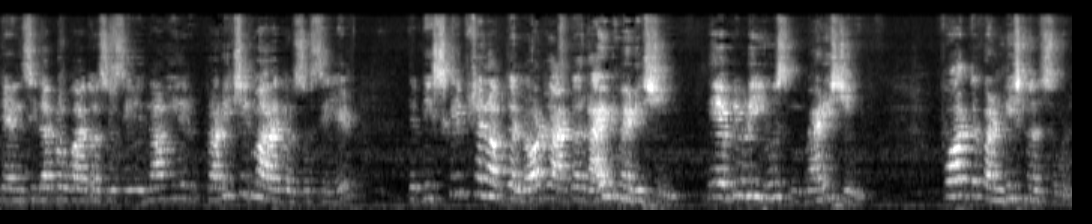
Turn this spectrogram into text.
Then Srila Prabhupada also said, now here Parikshit Maharaj also said, the description of the Lord are the right medicine. They everybody use medicine for the conditional soul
